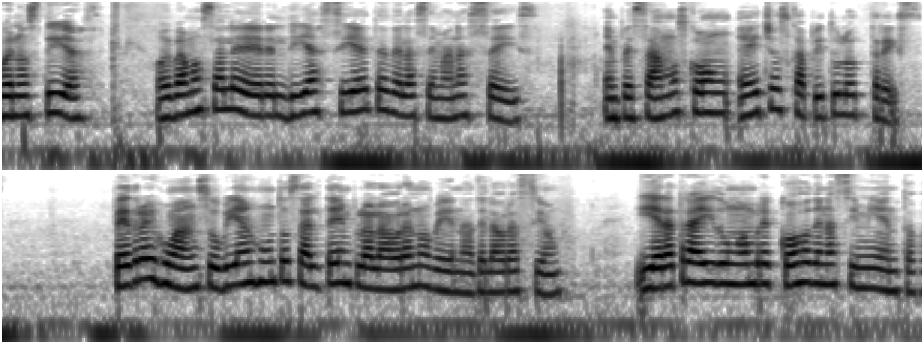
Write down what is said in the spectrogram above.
Buenos días. Hoy vamos a leer el día 7 de la semana 6. Empezamos con Hechos capítulo 3. Pedro y Juan subían juntos al templo a la hora novena de la oración, y era traído un hombre cojo de nacimiento,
